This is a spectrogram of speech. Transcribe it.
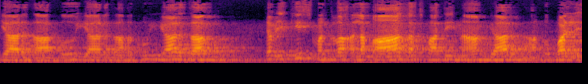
या रज़ाकू या रज़ाकू या रज़ाकू। जब इक्कीस मरतबा अल्लाह पाक का सफाती नाम या अल्लाह को पढ़ ले,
